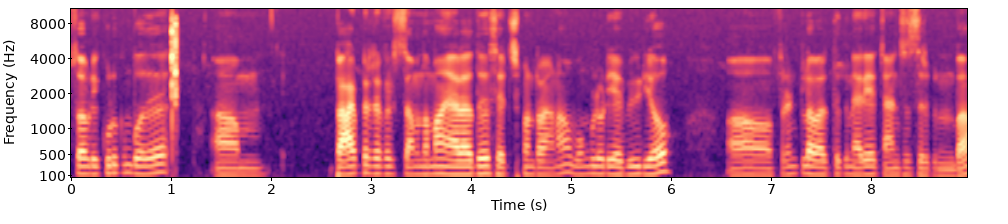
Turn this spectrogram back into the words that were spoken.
ஸோ அப்படி கொடுக்கும்போது இப்போ ஆஃப்டர் எஃபெக்ட்ஸ் சம்மந்தமாக யாராவது சர்ச் பண்ணுறாங்கன்னா உங்களுடைய வீடியோ ஃப்ரண்ட்டில் வரத்துக்கு நிறைய சான்சஸ் இருக்குது நண்பா.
